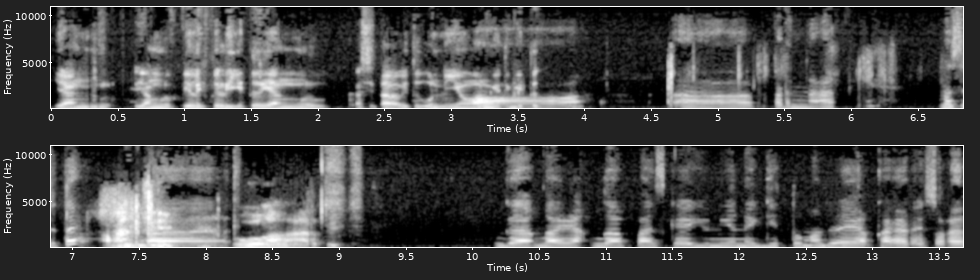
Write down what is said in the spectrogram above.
Yang yang lu pilih-pilih itu yang lu kasih tahu itu Union Oh, gitu-gitu. eh, pernah. Maksudnya apaan sih? eh, Gue nggak ngerti. Nggak nggak ya- nggak pas kayak unionnya gitu maksudnya yang kayak restoran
